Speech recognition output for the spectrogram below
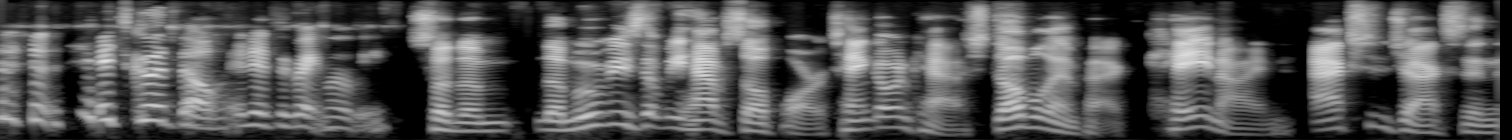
it's good though. It is a great movie. So the the movies that we have so far: Tango and Cash, Double Impact, K9, Action Jackson,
